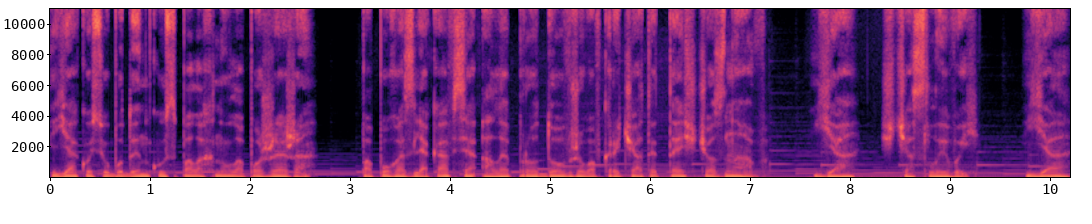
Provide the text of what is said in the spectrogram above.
Якось у будинку спалахнула пожежа. Папуга злякався, але продовжував кричати те, що знав: Я щасливий, я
